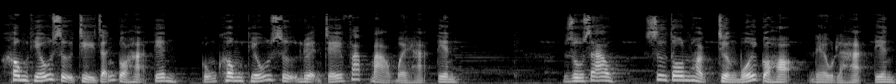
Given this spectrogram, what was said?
không thiếu sự chỉ dẫn của hạ tiên, cũng không thiếu sự luyện chế pháp bảo bởi hạ tiên. Dù sao, sư tôn hoặc trưởng bối của họ đều là hạ tiên.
